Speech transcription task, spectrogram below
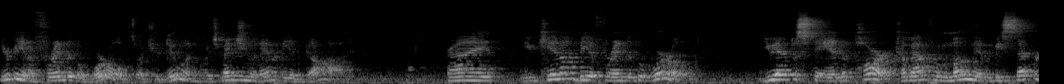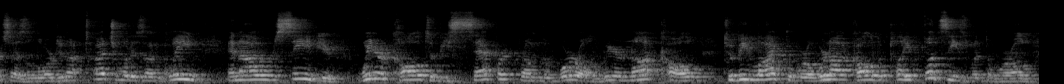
You're being a friend of the world is what you're doing, which makes you an enemy of God. Right. You cannot be a friend of the world. You have to stand apart. Come out from among them and be separate, says the Lord. Do not touch what is unclean, and I will receive you. We are called to be separate from the world. We are not called to be like the world. We're not called to play footsies with the world.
